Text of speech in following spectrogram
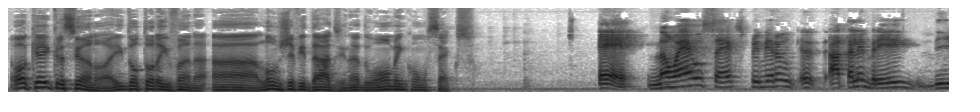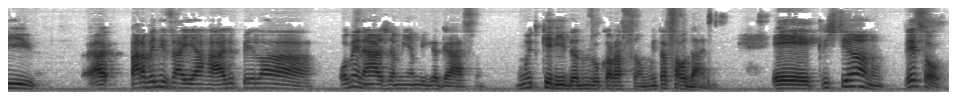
Ok, Cristiano. Aí, doutora Ivana, a longevidade né, do homem com o sexo. É, não é o sexo. Primeiro, até lembrei de parabenizar aí a rádio pela homenagem à minha amiga Graça. Muito querida no meu coração, muita saudade. É, Cristiano, vê só,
